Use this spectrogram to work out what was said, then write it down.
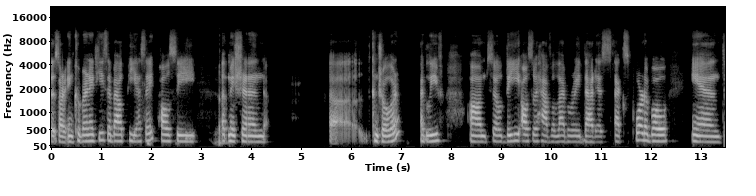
uh, sorry, in Kubernetes about PSA, policy yeah. admission uh, controller, I believe. Um, so they also have a library that is exportable and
